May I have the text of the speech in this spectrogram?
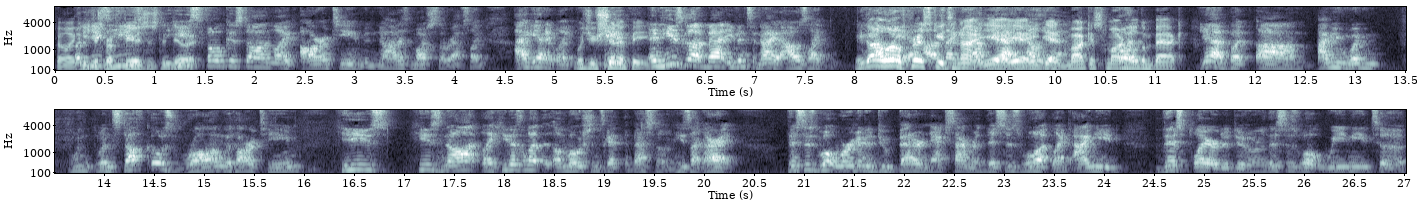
But like But he just refuses to do He's it. He's focused on like our team and not as much the refs. Like I get it, like Which you shouldn't be. And he's got mad even tonight. I was like, He got a little yeah. Frisky like, tonight. fuck yeah, yeah, he did. yeah. Marcus Smart But- hold him back. Yeah, but um, I mean, when when when stuff goes wrong with our team, he's he's not like he doesn't let the emotions get the best of him. He's like, all right, this is what we're gonna do better next time, or this is what like I need this player to do, or this is what we need to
